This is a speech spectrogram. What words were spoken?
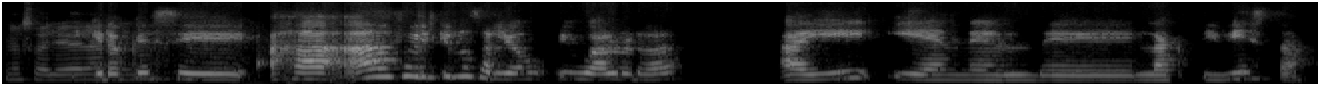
nos salió de la creo que sí, ajá, ah, fue el que nos salió igual, ¿verdad? Ahí y en el de la activista.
